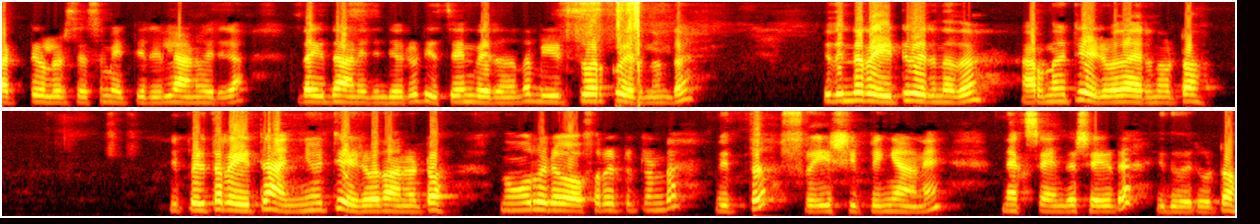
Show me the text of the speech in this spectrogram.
കട്ടിയുള്ള ഒരു സൈസ് മെറ്റീരിയലാണ് വരിക. ഇതാണ് ഇതിന്റെ ഒരു ഡിസൈൻ വരുന്നത്. ബീഡ്സ് വർക്ക് വരുന്നുണ്ട്. ഇതിന്റെ റേറ്റ് വരുന്നത് അറുന്നൂറ്റി എഴുപതായിരുന്നു കേട്ടോ. ഇപ്പോഴത്തെ റേറ്റ് അഞ്ഞൂറ്റി എഴുപതാണ് കേട്ടോ. നൂറ് രൂപ ഓഫർ ഇട്ടിട്ടുണ്ട്. വിത്ത് ഫ്രീ ഷിപ്പിംഗ് ആണ്. നെക്സ്റ്റ് അതിന്റെ ഷെയ്ഡ് ഇത് വരും കേട്ടോ.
